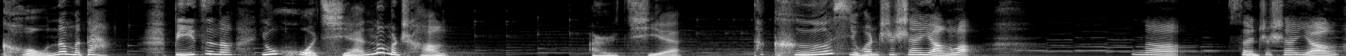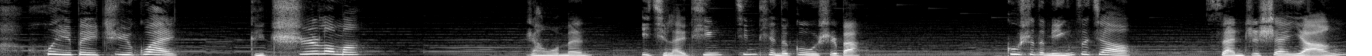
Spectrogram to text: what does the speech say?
口那么大。鼻子呢有火钳那么长，而且它可喜欢吃山羊了。那三只山羊会被巨怪给吃了吗？让我们一起来听今天的故事吧。故事的名字叫《三只山羊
